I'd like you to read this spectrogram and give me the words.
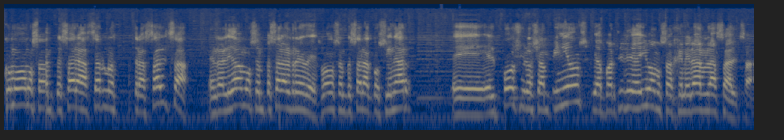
¿Cómo vamos a empezar a hacer nuestra salsa? En realidad vamos a empezar al revés, vamos a empezar a cocinar eh, el pollo y los champiñones y a partir de ahí vamos a generar la salsa.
